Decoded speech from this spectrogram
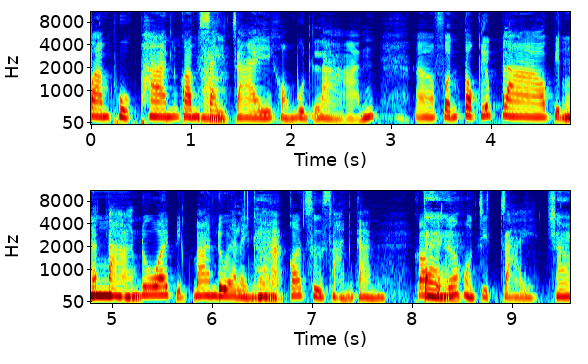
ความผูกพันความค่ะใส่ใจของบุตรหลานเอ่อฝนตกหรือเปล่า ปิดหน้าต่างด้วย ปิดบ้านด้วยอะไรอย่างเงี้ยค่ะค่ะก็สื่อสารกัน ก็แต่เป็นเรื่องของจิตใจ ใช่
